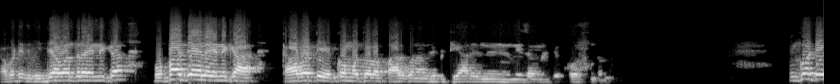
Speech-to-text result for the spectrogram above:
కాబట్టి ఇది విద్యావంతుల ఎన్నిక ఉపాధ్యాయుల ఎన్నిక. కాబట్టి ఎక్కువ మొత్తంలో పాల్గొనాలని చెప్పి టీఆర్ఎస్ నిజం నుంచి కోరుకుంటున్నాం. ఇంకోటి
